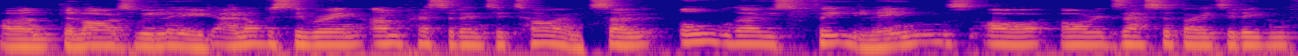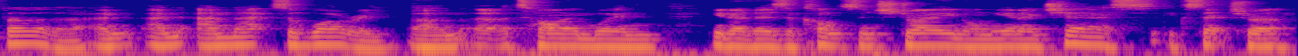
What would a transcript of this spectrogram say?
um, the lives we lead, and obviously we're in unprecedented times. So all those feelings are are exacerbated even further, and and and that's a worry um, at a time when you know there's a constant strain on the NHS, etc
